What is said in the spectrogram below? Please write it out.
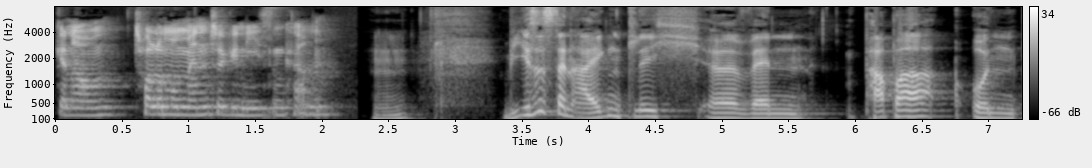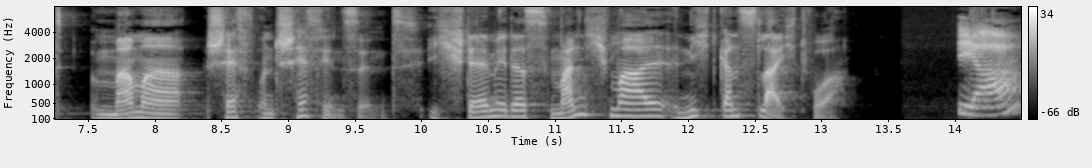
genau tolle Momente genießen kann. Mhm. Wie ist es denn eigentlich, äh, wenn Papa und Mama Chef und Chefin sind? Ich stelle mir das manchmal nicht ganz leicht vor. Ja,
